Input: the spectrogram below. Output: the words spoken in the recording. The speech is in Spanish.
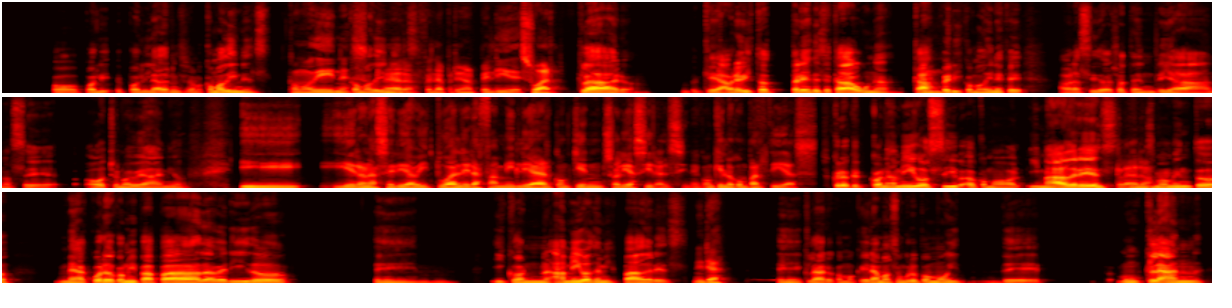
o Poli- Poliladro, ¿no se llama? Comodines. Comodines. Comodines. Claro, fue la primera peli de Suar. Claro, que habré visto tres veces cada una. Mm. Casper y Comodines, que habrá sido, yo tendría, no sé, ocho o nueve años. Y, y era una serie habitual, era familiar. ¿Con quién solías ir al cine? ¿Con quién lo compartías? Yo creo que con amigos iba, o como, y madres Claro. en ese momento. Me acuerdo con mi papá de haber ido eh, y con amigos de mis padres. Mirá. Eh, claro, como que éramos un grupo muy de un clan,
